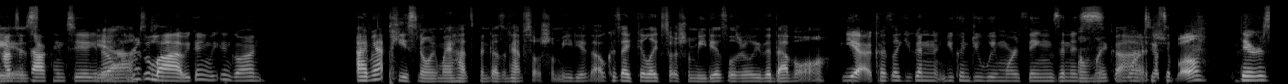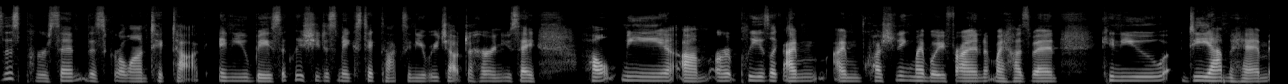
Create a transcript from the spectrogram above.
constantly always. talking to, you know? Yeah. There's a lot. We can we can go on. I'm at peace knowing my husband doesn't have social media though, because I feel like social media is literally the devil. Yeah, because like you can you can do way more things and it's Oh it's my more accessible. There's this person, this girl on TikTok, and you basically she just makes TikToks and you reach out to her and you say, "Help me um or please like I'm I'm questioning my boyfriend, my husband. Can you DM him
